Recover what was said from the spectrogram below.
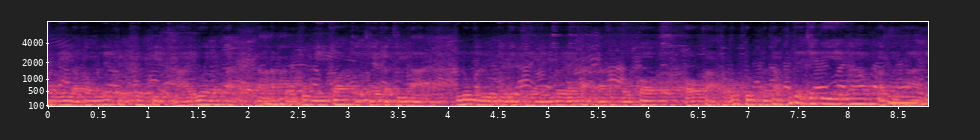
วันนี้เราก็มาเล่นเป็นคืนปิดท้ายด้วยแล้วกันนะครับผมพรุ่งนี้ก็จอเจอกับทีมงานลูกมาลุนเอนเตอร์เทนเมนด้วยแล้วกันนะครับผมก็ขอกราบขอบคุณนะครับผู้ใหญ่ใจดีนะครับกับทีมงานเด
